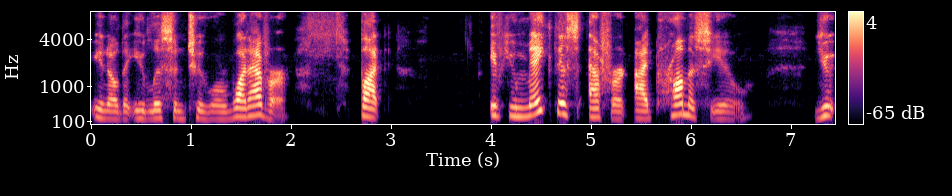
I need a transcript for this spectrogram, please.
you know that you listen to or whatever. But if you make this effort i promise you you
